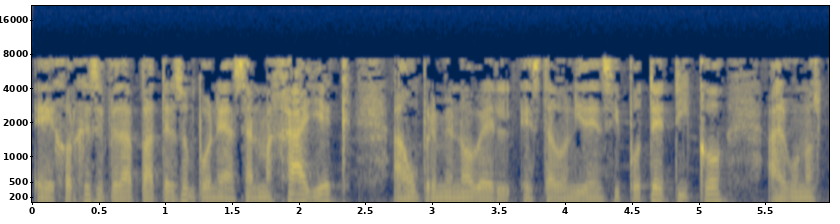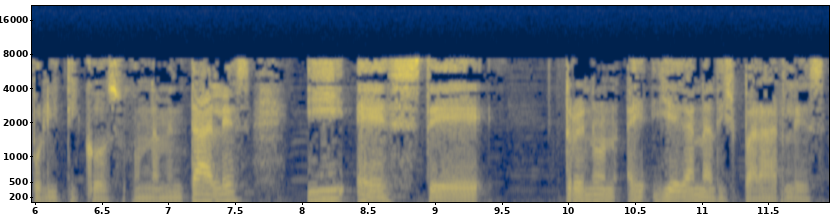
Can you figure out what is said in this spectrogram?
eh, Jorge Cepeda Patterson pone a Salma Hayek, a un premio Nobel estadounidense hipotético, a algunos políticos fundamentales, y este trueno, eh, llegan a dispararles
